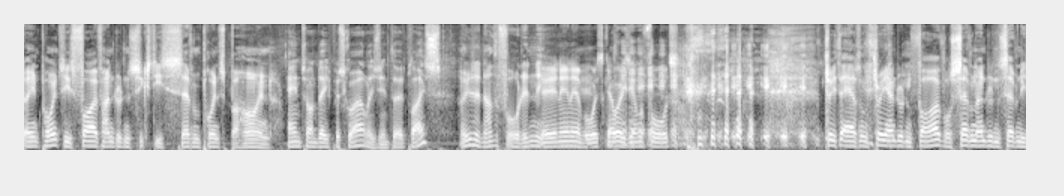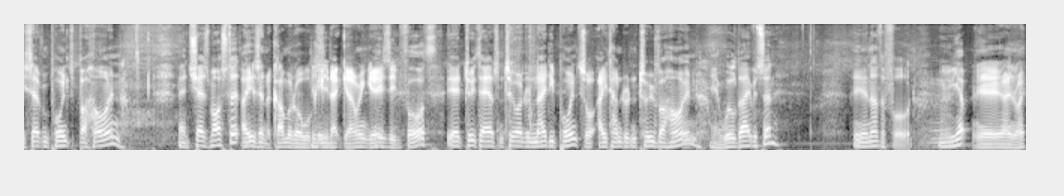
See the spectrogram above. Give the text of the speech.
thousand five hundred and fifteen points. He's five hundred and sixty-seven points behind. Anton De Pasquale is in third place. Oh, he's another Ford, isn't he? Yeah, now, now, boys, go easy on the Fords. 2,305 or 777 points behind. And Chaz Mostert Oh, he's in a Commodore. We'll He's keep in- that going. Yeah, is in fourth. yeah 2,280 points or 802 behind. And Will Davidson. Yeah, another Ford. Mm, Yep. Yeah, anyway.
